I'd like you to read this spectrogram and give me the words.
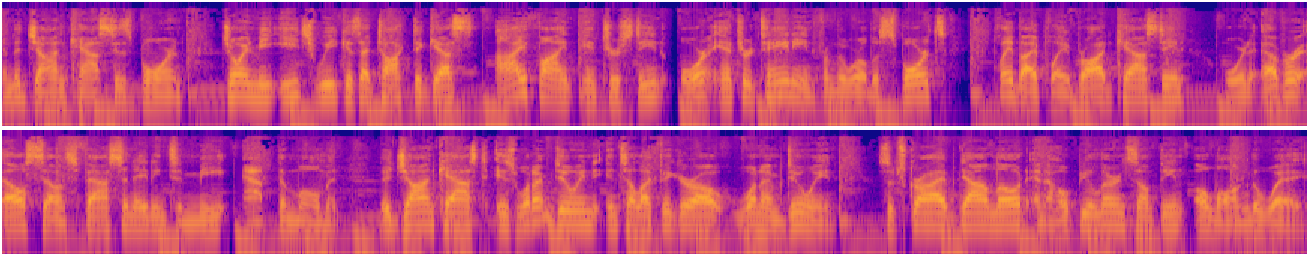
and the John Cast is born. Join me each week as I talk to guests I find interesting or entertaining from the world of sports, play by play broadcasting, or whatever else sounds fascinating to me at the moment. The John Cast is what I'm doing until I figure out what I'm doing. Subscribe, download, and I hope you learn something along the way.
